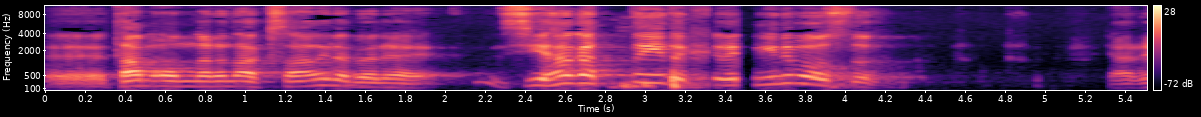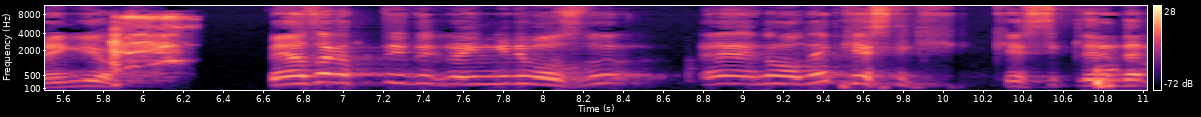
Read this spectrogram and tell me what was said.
E, tam onların aksanıyla böyle siyah kattıydık, rengini bozdu. Yani rengi yok. Beyaza kattıydık, rengini bozdu. E, ne oldu? Hep kestik. Kestiklerinden.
